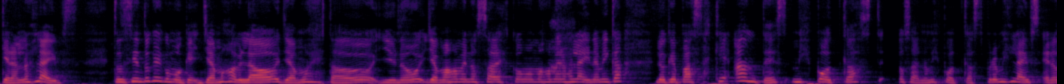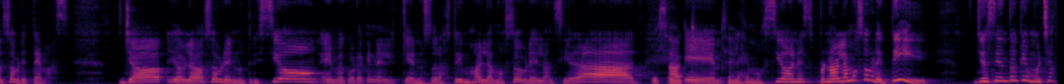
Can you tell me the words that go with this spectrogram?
que eran los lives. Entonces siento que como que ya hemos hablado, ya hemos estado, you know, ya más o menos sabes cómo más o menos la dinámica. Lo que pasa es que antes mis podcasts, o sea, no mis podcasts, pero mis lives eran sobre temas. Ya yo hablaba sobre nutrición, eh, me acuerdo que en el que nosotros estuvimos hablamos sobre la ansiedad, eh, las emociones, pero no hablamos sobre ti. Yo siento que muchas,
